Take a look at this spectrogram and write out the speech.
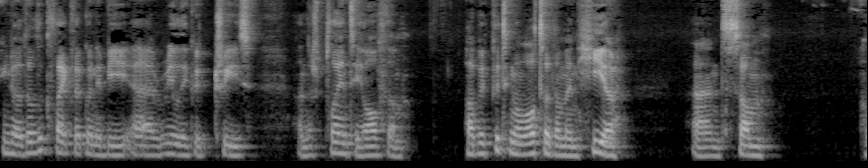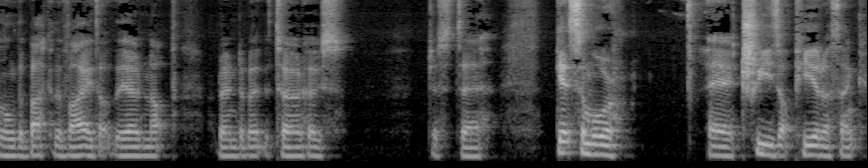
you know, they look like they're going to be uh, really good trees and there's plenty of them. I'll be putting a lot of them in here and some along the back of the viaduct there and up round about the tower house. Just uh, get some more uh, trees up here, I think.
